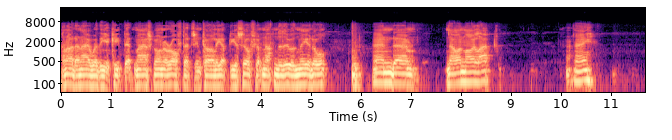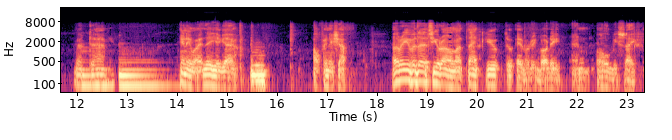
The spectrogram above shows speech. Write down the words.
And I don't know whether you keep that mask on or off. That's entirely up to yourself. Got nothing to do with me at all. And um, knowing my luck, eh? But uh, anyway, there you go. I'll finish up. Arrivederci Roma. Thank you to everybody and all be safe.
